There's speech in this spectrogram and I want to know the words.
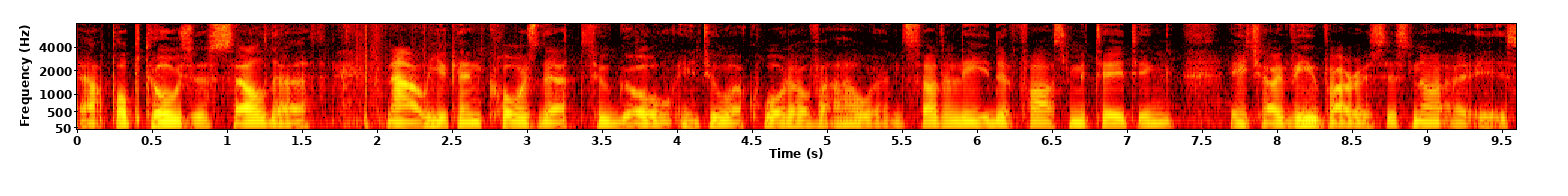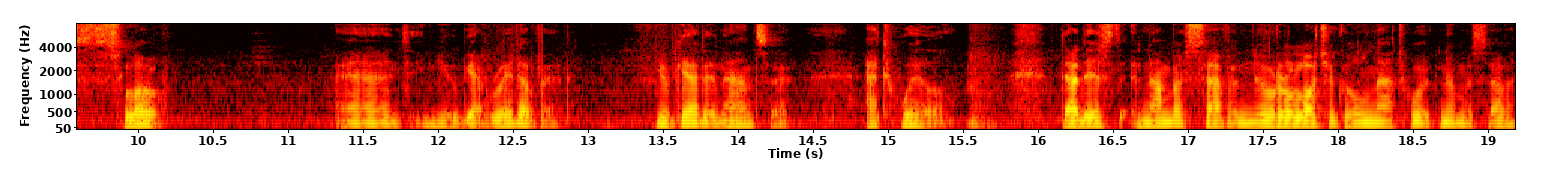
apoptosis, cell death. Now you can cause that to go into a quarter of an hour, and suddenly the fast mutating HIV virus is not is slow, and you get rid of it. You get an answer at will. That is number seven, neurological network number seven.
